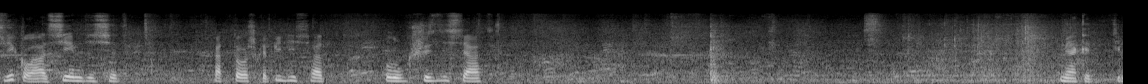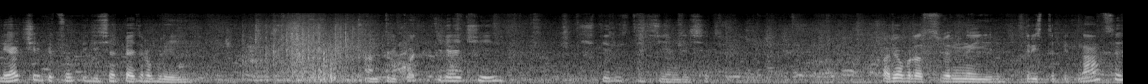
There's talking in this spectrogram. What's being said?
Свекла 70, картошка 50, лук 60. Мякоть телячья 555 рублей. Антрикот телячий 470. Ребра свиные 315.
